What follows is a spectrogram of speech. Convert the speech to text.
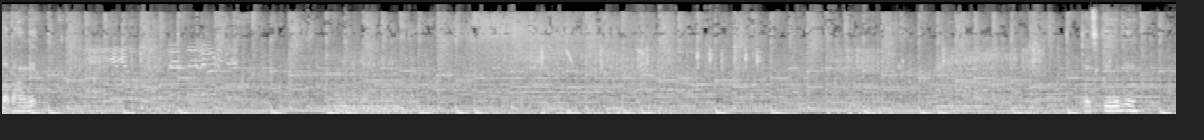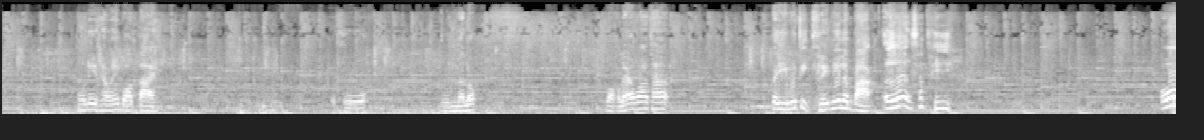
หลบทางนี้ สกิลนิดนึงต้องรีบทำให้บอสตาย โอ้โหมุมนรก บอกแล้วว่าถ้า ตีไม่ติดคลิปนี่ลำบาก เออ สักที โอ้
